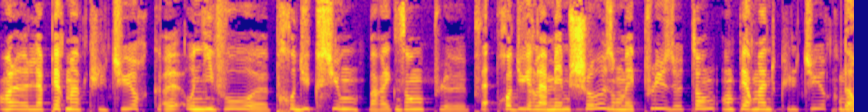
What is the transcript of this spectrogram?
la permaculture, euh, au niveau euh, production, par exemple, pour bah produire la même chose, on met plus de temps en permaculture. Bah,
